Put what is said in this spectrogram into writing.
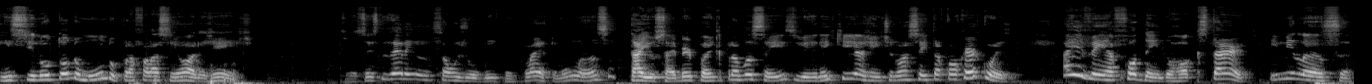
ensinou todo mundo para falar assim: olha, gente, se vocês quiserem lançar um jogo incompleto, não lança. Tá aí o Cyberpunk para vocês verem que a gente não aceita qualquer coisa. Aí vem a fodendo Rockstar e me lança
